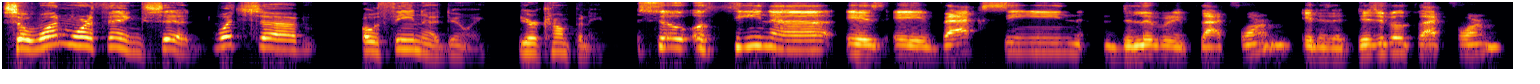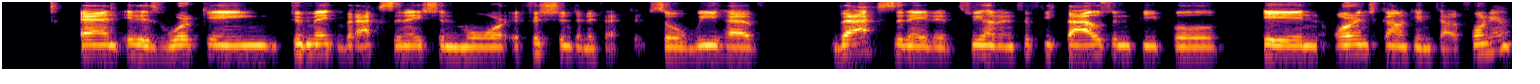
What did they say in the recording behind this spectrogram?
So, one more thing, Sid, what's uh, Othina doing, your company? So, Othena is a vaccine delivery platform. It is a digital platform, and it is working to make vaccination more efficient and effective. So, we have vaccinated 350,000 people in Orange County in California.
